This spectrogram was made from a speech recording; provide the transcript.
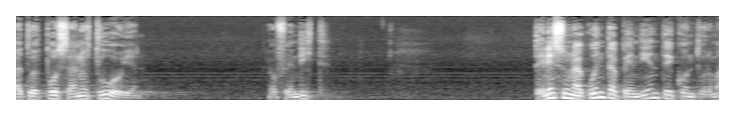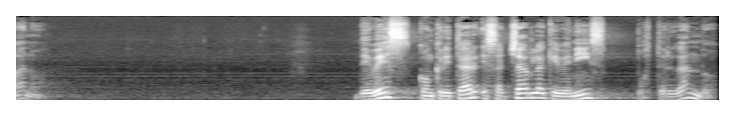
a tu esposa no estuvo bien. Lo ofendiste. Tenés una cuenta pendiente con tu hermano. Debes concretar esa charla que venís postergando.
